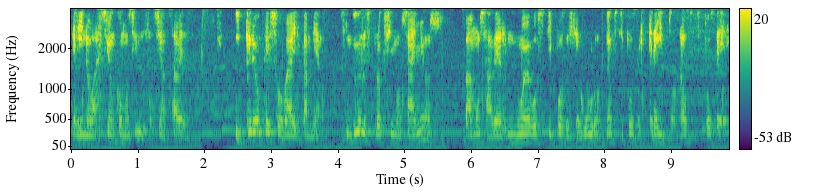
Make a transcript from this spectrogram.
de, la innovación como civilización, ¿sabes? Y creo que eso va a ir cambiando. Sin duda en los próximos años vamos a ver nuevos tipos de seguro, nuevos tipos de crédito, nuevos tipos de,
